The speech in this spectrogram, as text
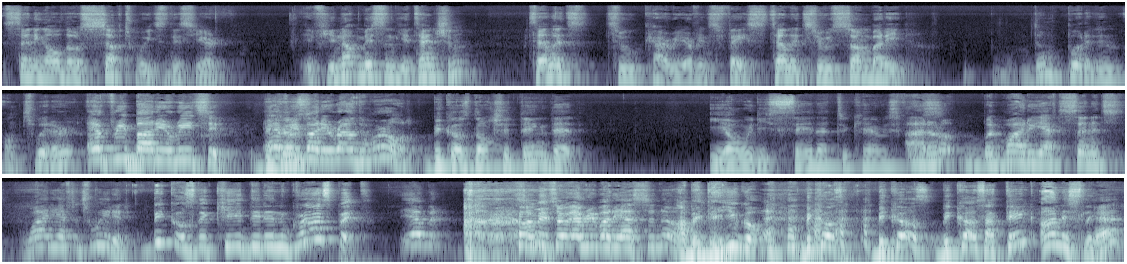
sending all those subtweets this year. If you're not missing the attention, tell it to Kyrie Irving's face. Tell it to somebody. Don't put it in, on Twitter. Everybody reads it. Because- Everybody around the world. Because don't you think that he already said that to Kyrie's face? I don't know, but why do you have to send it? Why do you have to tweet it? Because the kid didn't grasp it. Yeah, but so, so everybody has to know. Ah, I mean, there you go. Because because because I think honestly, Yeah?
